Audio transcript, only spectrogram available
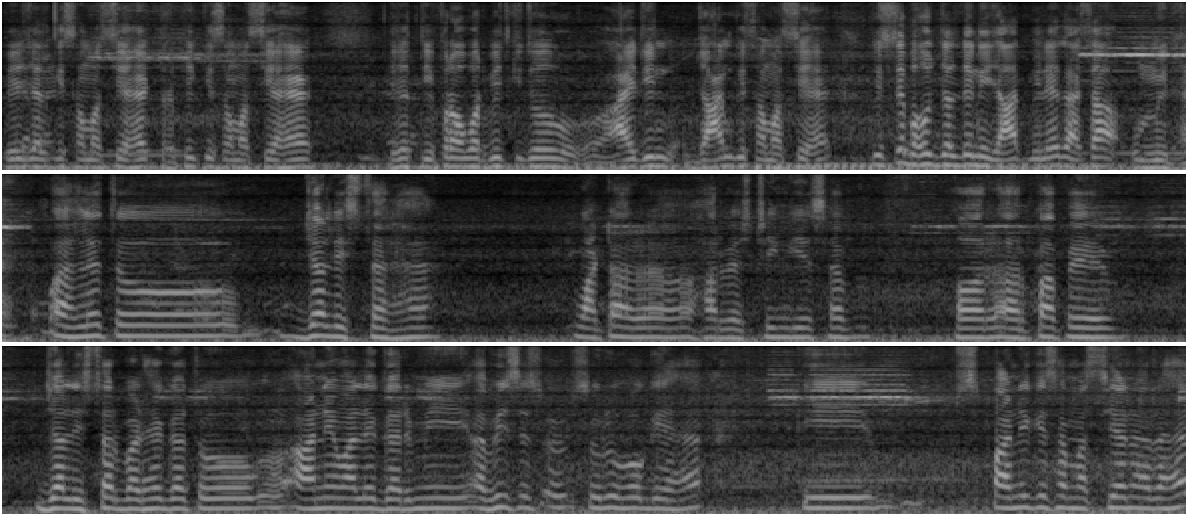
पेयजल की समस्या है, ट्रैफ़िक की समस्या है, जैसे तीसरा ओवरब्रिज की जो आए दिन जाम की समस्या है, इससे बहुत जल्दी निजात मिलेगा, ऐसा उम्मीद है। पहले तो जल स्तर है वाटर हार्वेस्टिंग ये सब, और अरपा पे जल स्तर बढ़ेगा तो आने वाले गर्मी अभी से शुरू हो गया है कि पानी की समस्या न रहे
